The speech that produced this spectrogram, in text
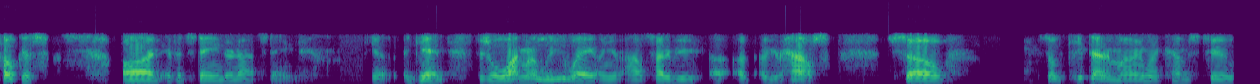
focus on if it's stained or not stained you know, again, there's a lot more leeway on your outside of your uh, of, of your house. So, so keep that in mind when it comes to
